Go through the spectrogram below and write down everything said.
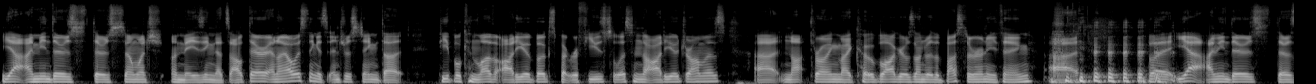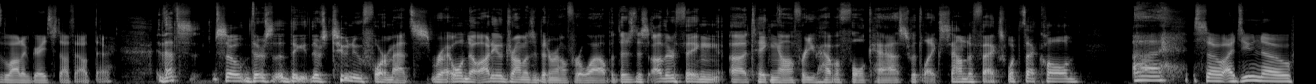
Yeah, I mean there's there's so much amazing that's out there and I always think it's interesting that people can love audiobooks but refuse to listen to audio dramas. Uh, not throwing my co-bloggers under the bus or anything. Uh, but yeah, I mean there's there's a lot of great stuff out there. That's so there's the, there's two new formats, right? Well, no, audio dramas have been around for a while, but there's this other thing uh, taking off where you have a full cast with like sound effects. What's that called? Uh, so I do know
